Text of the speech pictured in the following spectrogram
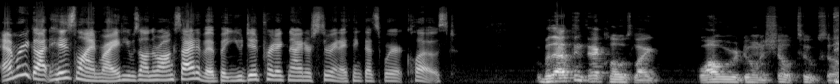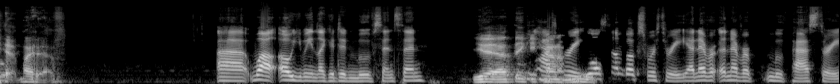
Emory got his line right. He was on the wrong side of it, but you did predict Niners three, and I think that's where it closed. But I think that closed like while we were doing the show too. So yeah, it might have. Uh, well, oh, you mean like it didn't move since then? Yeah, I think it kind of three. Well, some books were three. I never, I never moved past three.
